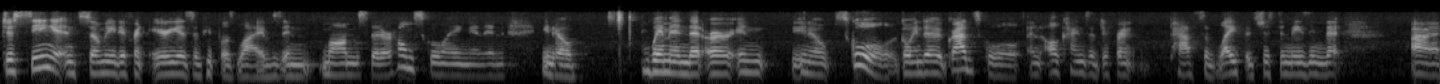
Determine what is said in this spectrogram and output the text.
just seeing it in so many different areas of people's lives in moms that are homeschooling and in, you know, women that are in, you know, school, going to grad school and all kinds of different paths of life. It's just amazing that uh,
